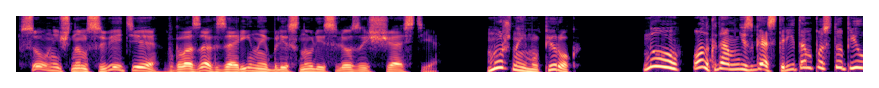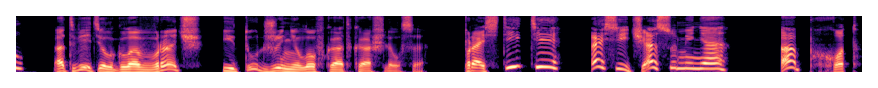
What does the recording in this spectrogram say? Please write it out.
В солнечном свете в глазах Зарины блеснули слезы счастья. Можно ему пирог? Ну, он к нам не с гастритом поступил, ответил главврач и тут же неловко откашлялся. Простите, а сейчас у меня обход.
